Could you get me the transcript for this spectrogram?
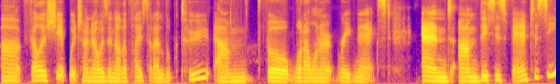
uh, Fellowship, which I know is another place that I look to um, for what I want to read next. And um, this is fantasy.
